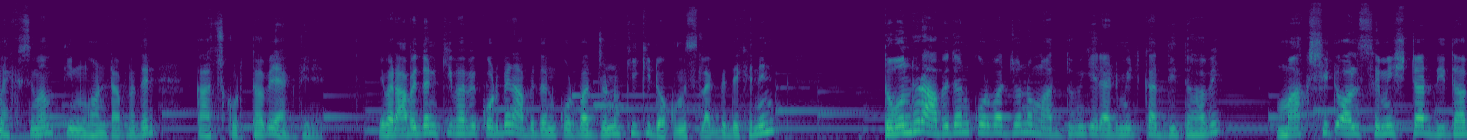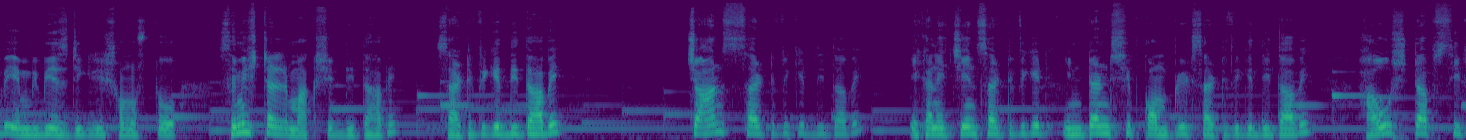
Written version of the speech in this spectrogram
ম্যাক্সিমাম তিন ঘণ্টা আপনাদের কাজ করতে হবে একদিনে। এবার আবেদন কীভাবে করবেন, আবেদন করবার জন্য কী কী ডকুমেন্টস লাগবে দেখে নিন। তো বন্ধুরা, আবেদন করবার জন্য মাধ্যমিকের অ্যাডমিট কার্ড দিতে হবে মার্কশিট অল সেমিস্টার দিতে হবে এমবিবিএস ডিগ্রির সমস্ত সেমিস্টারের মার্কশিট দিতে হবে সার্টিফিকেট দিতে হবে চান্স সার্টিফিকেট দিতে হবে, এখানে চেন সার্টিফিকেট ইন্টার্নশিপ কমপ্লিট সার্টিফিকেট দিতে হবে হাউস স্টাফশিপ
